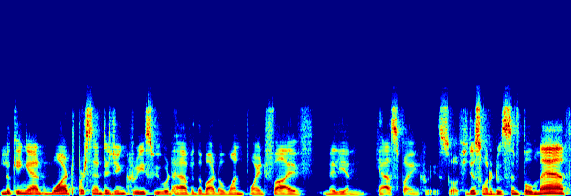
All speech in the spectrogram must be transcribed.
looking at what percentage increase we would have with about a 1.5 million Kaspa increase. So if you just want to do simple math,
